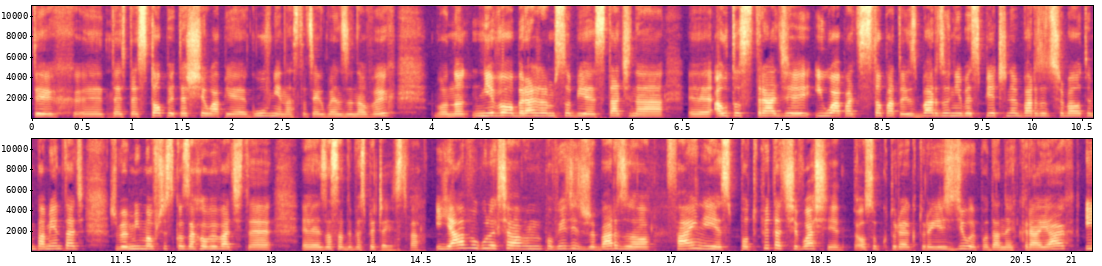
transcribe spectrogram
tych, e, te, te stopy też się łapie głównie na stacjach benzynowych, bo no, nie wyobrażam sobie stać na e, autostradzie i łapać stopa, to jest bardzo niebezpieczne, bardzo trzeba o tym pamiętać, żeby mimo wszystko zachowywać te zasady bezpieczeństwa. Ja w ogóle chciałabym powiedzieć, że bardzo fajnie jest podpytać się właśnie osób, które, które jeździły po danych krajach i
